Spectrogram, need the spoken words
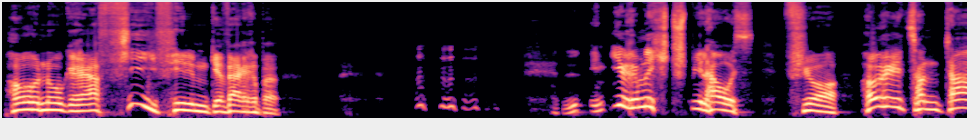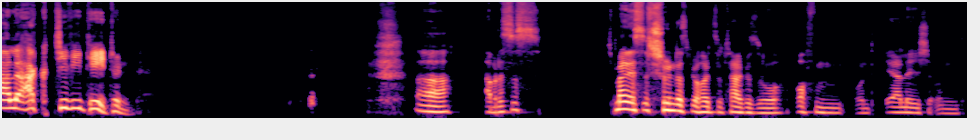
Pornografie-Filmgewerbe. In ihrem Lichtspielhaus für horizontale Aktivitäten. Äh, aber das ist. Ich meine, es ist schön, dass wir heutzutage so offen und ehrlich und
